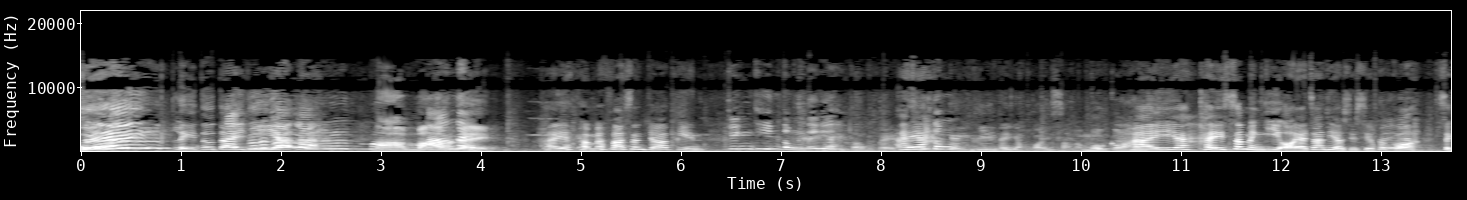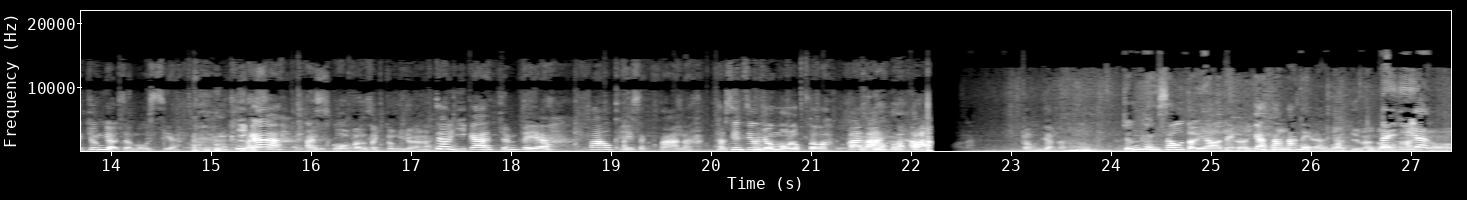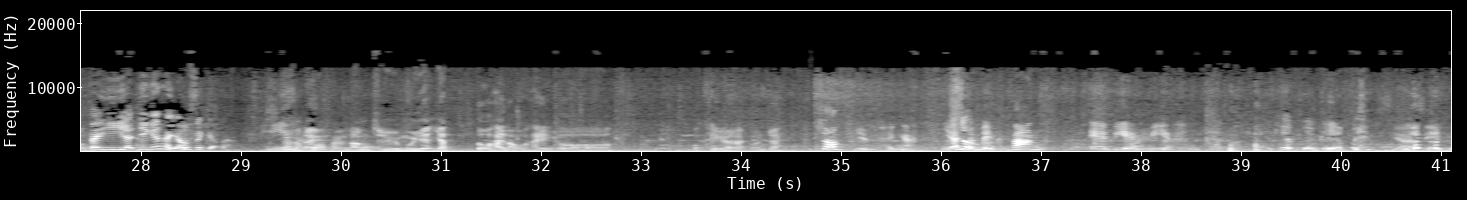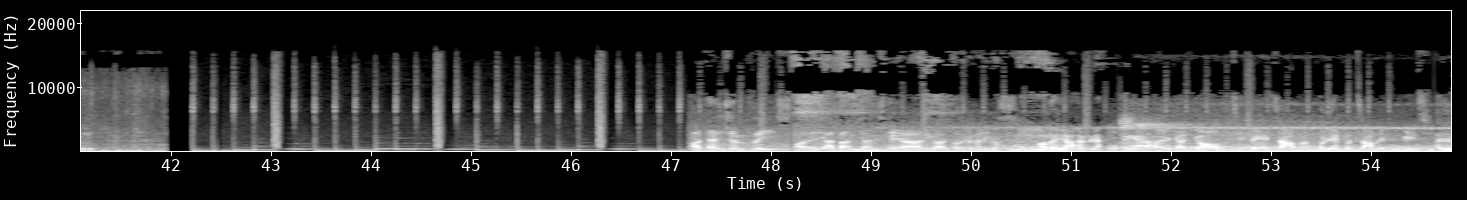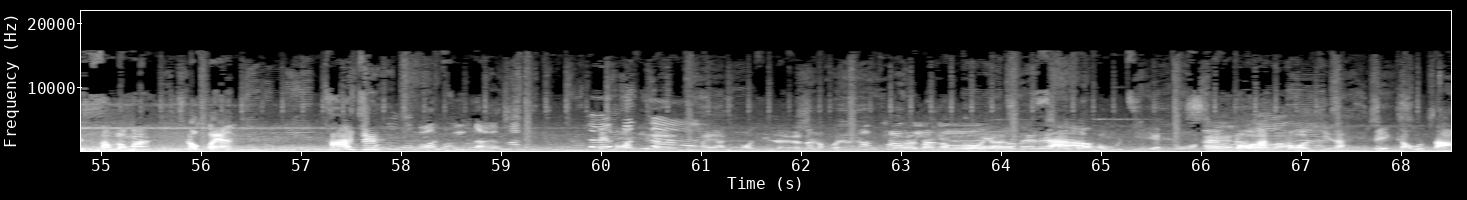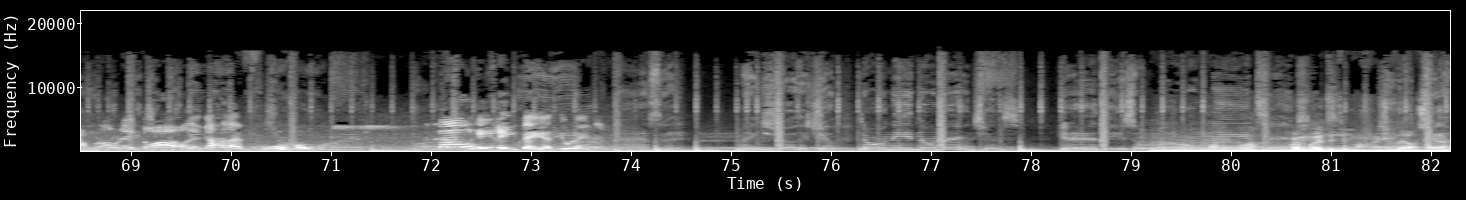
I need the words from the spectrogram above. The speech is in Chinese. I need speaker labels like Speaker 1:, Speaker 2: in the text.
Speaker 1: 喂，嚟到第二日啦，
Speaker 2: 慢慢嚟，
Speaker 1: 係啊，琴日發生咗一件，
Speaker 3: 驚天動地啊！
Speaker 1: 係啊，
Speaker 2: 驚天地一鬼神，唔好講係
Speaker 1: 係啊，係生命意外啊，爭啲有少少，不過啊食中藥就冇事啊。而家啊，
Speaker 2: 係過分食中藥啊！
Speaker 1: 之後而家啊準備啊翻屋企食飯啊，頭先朝早冇錄到啊，拜拜。
Speaker 2: 今日啊，
Speaker 1: 準備收隊啊，我哋而家翻返嚟啦。
Speaker 2: 第
Speaker 1: 第二日，第二日已經係休息日啊。
Speaker 2: 準備諗住每一日都係留喺個屋企噶啦，講真。
Speaker 1: shop 完平啊，而家準備翻 Airbnb 啊。
Speaker 3: 入邊嘅入邊，
Speaker 2: 試下先。
Speaker 4: Attention please！我哋而家等緊車啊，呢個隊。
Speaker 2: 我哋而家去邊啊？而家去緊個唔知咩站啊？去一個站你估幾錢？係十六蚊，六個人。太豬！
Speaker 3: 港紙兩蚊，
Speaker 2: 咩港紙兩？
Speaker 3: 咋？
Speaker 2: 係啊，港紙兩蚊六個人啊！
Speaker 4: 兩蚊六個人，
Speaker 2: 三毫子一個啊！香港啊，港鐵啊，俾九站啊！
Speaker 3: 我同你講啊，我哋而家喺度係富豪啊，包起你哋啊，屌你哋
Speaker 5: ！Make sure that you don't need no mentions. Yeah, these are my only
Speaker 2: 佢唔可以直接買。
Speaker 4: 準備落車啦。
